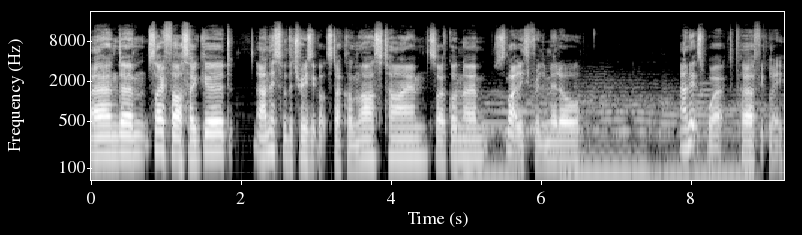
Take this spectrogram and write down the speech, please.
And um, so far so good. And this were the trees that got stuck on last time. So I've gone um, slightly through the middle. And it's worked perfectly.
